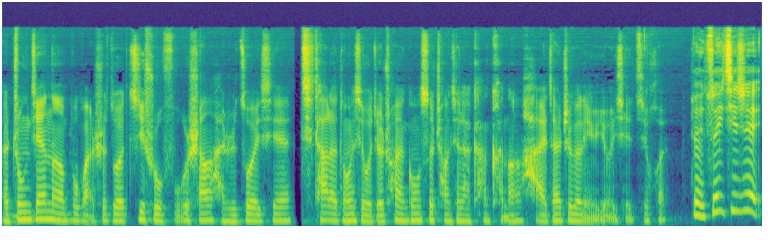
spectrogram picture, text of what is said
那中间呢，不管是做技术服务商，还是做一些其他的东西，我觉得创业公司长期来看，可能还在这个领域有一些机会。对，所以其实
